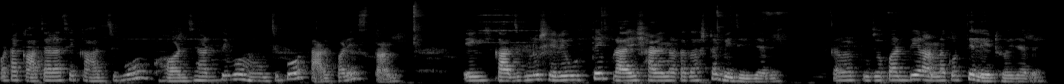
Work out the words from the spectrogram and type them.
কটা কাচার আছে কাচবো, ঘর ঝাড় দেবো, মুছবো, তারপরে স্নান। এই কাজগুলো সেরে উঠতে প্রায় সাড়ে নটা, দশটা বেজেই যাবে। তারপর পুজো পাঠ দিয়ে রান্না করতে লেট হয়ে যাবে।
